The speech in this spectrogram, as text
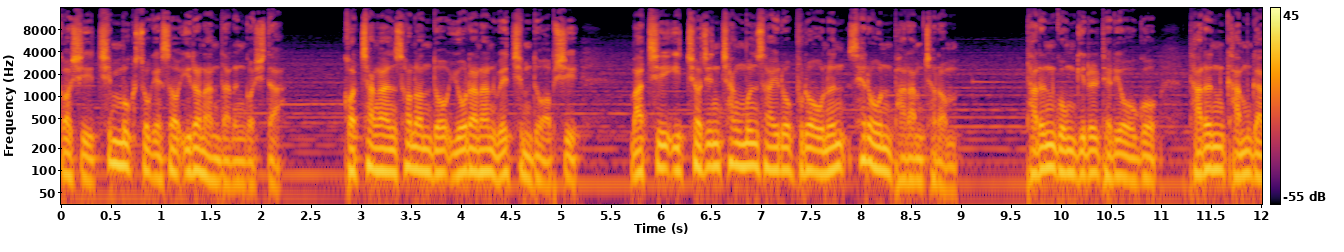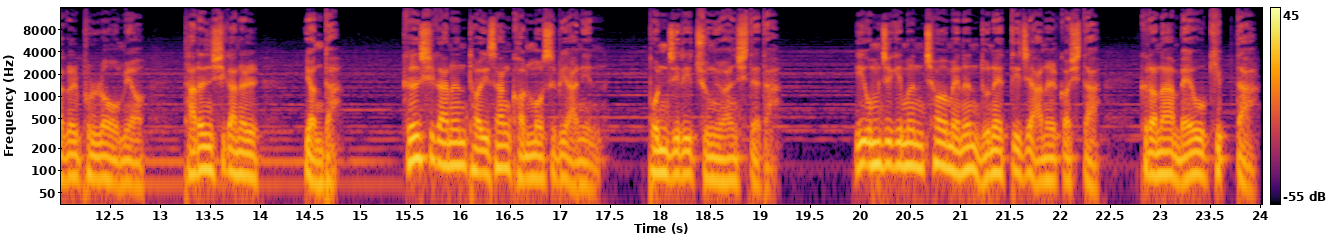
것이 침묵 속에서 일어난다는 것이다. 거창한 선언도 요란한 외침도 없이 마치 잊혀진 창문 사이로 불어오는 새로운 바람처럼 다른 공기를 데려오고 다른 감각을 불러오며 다른 시간을 연다. 그 시간은 더 이상 겉모습이 아닌 본질이 중요한 시대다. 이 움직임은 처음에는 눈에 띄지 않을 것이다. 그러나 매우 깊다.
